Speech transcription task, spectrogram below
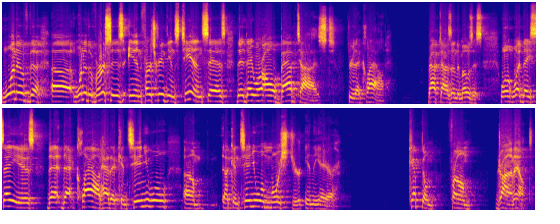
one of the, uh, one of the verses in 1 Corinthians 10 says that they were all baptized through that cloud. Baptized unto Moses. Well, what they say is that that cloud had a continual, um, a continual moisture in the air kept them from drying out.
